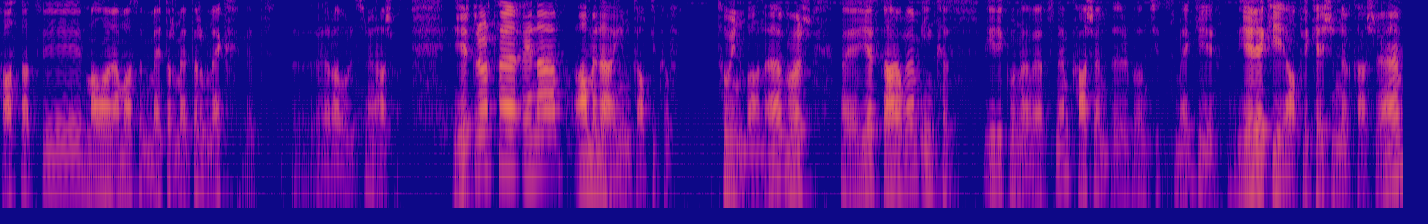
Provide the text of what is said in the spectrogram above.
փաստացի մանրամասն մետր-մետր ունեք այդ հեռավորությունները հաշված։ Երկրորդը այնա ամենա իմ կարծիքով թույն բանը, որ ես կարող եմ ինքս իրիկունը վերցնեմ, քաշեմ դեր ոնցից մեկի, երեքի application-ն էլ քաշեմ,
